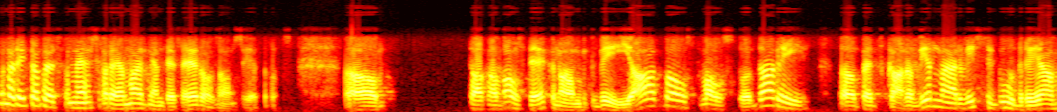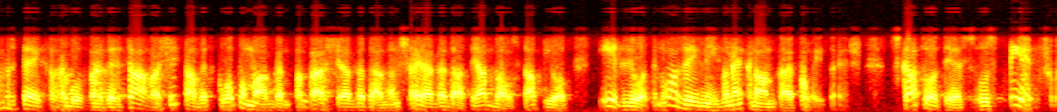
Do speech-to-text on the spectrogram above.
gan arī tāpēc, ka mēs varējām aizņemties Eirozonas ietvaros. Uh, tā kā valsts ekonomika bija jāatbalsta, valsts to darīja. Pēc kara vienmēr visi gudri jāvar teikt, varbūt vajadzēja tā vai šitā, bet kopumā gan pagājušajā gadā, gan šajā gadā tie atbalsta apjomi ir ļoti nozīmīgi un ekonomikai palīdzējuši. Skatoties uz priekšu,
